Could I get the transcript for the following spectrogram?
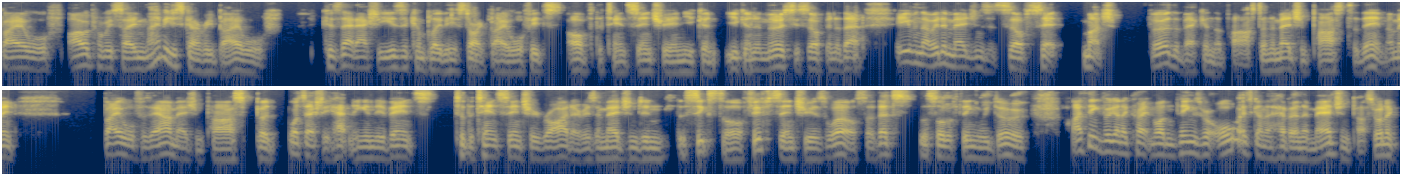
beowulf i would probably say maybe just go read beowulf because that actually is a completely historic Beowulf. It's of the 10th century, and you can you can immerse yourself into that, even though it imagines itself set much further back in the past and imagine past to them. I mean, Beowulf is our imagined past, but what's actually happening in the events to the 10th century writer is imagined in the 6th or 5th century as well. So that's the sort of thing we do. I think if we're going to create modern things, we're always going to have an imagined past. We're,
